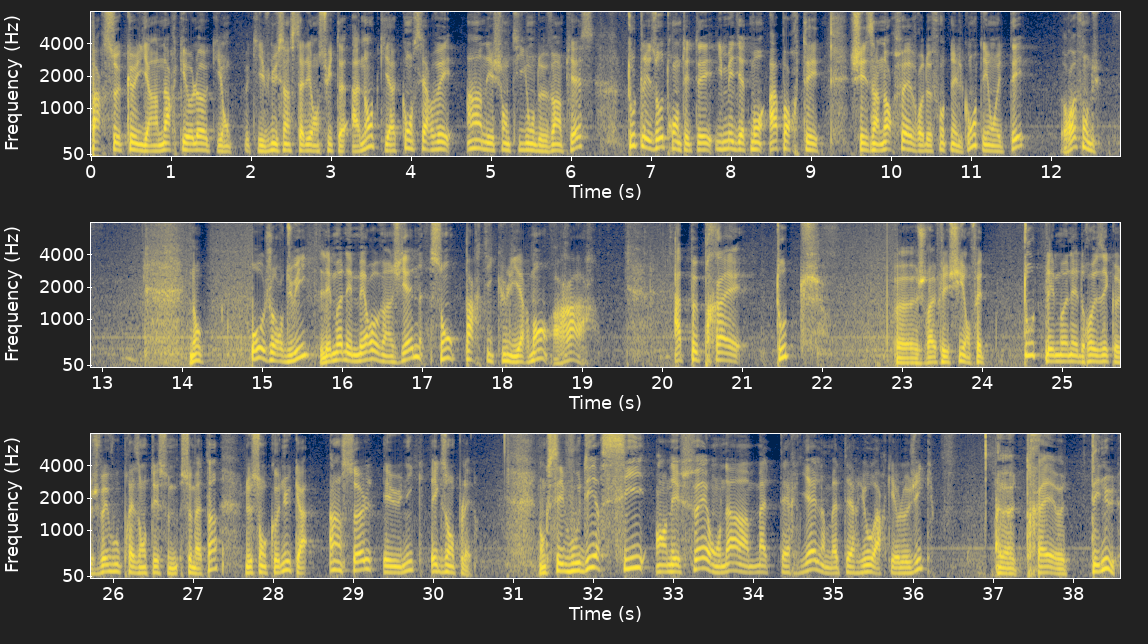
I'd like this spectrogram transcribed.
parce qu'il y a un archéologue qui, qui est venu s'installer ensuite à Nantes, qui a conservé un échantillon de 20 pièces. Toutes les autres ont été immédiatement apportées chez un orfèvre de Fontenay-le-Comte et ont été refondues. Donc aujourd'hui, les monnaies mérovingiennes sont particulièrement rares. À peu près toutes, euh, je réfléchis en fait, toutes les monnaies de rosée que je vais vous présenter ce, matin ne sont connues qu'à un seul et unique exemplaire. Donc c'est vous dire si en effet on a un matériel, un matériau archéologique euh, très euh, ténu.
